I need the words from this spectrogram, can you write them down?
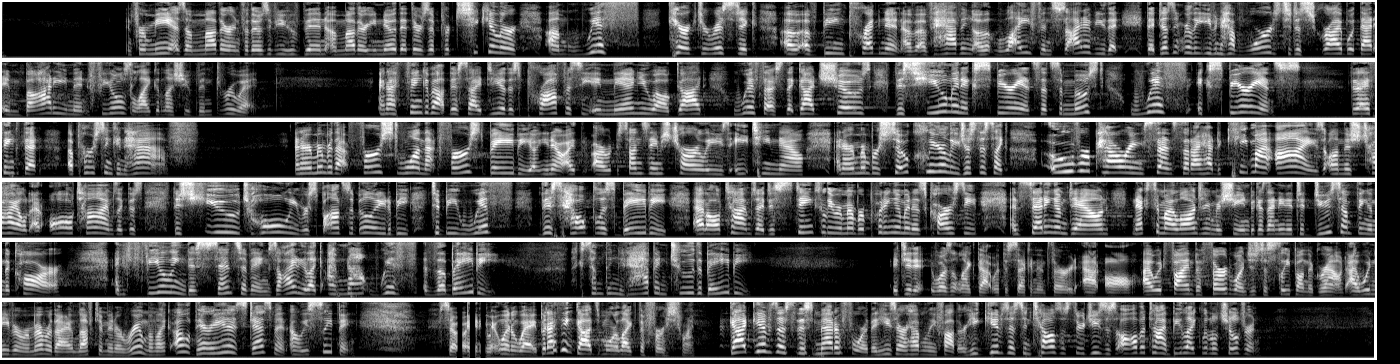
And for me as a mother, and for those of you who've been a mother, you know that there's a particular um, with characteristic of, of being pregnant, of, of having a life inside of you that, that doesn't really even have words to describe what that embodiment feels like unless you've been through it. And I think about this idea, this prophecy, Emmanuel, God with us, that God shows this human experience that's the most with experience that I think that a person can have. And I remember that first one, that first baby, uh, you know, I, our son's name's Charlie, he's 18 now. And I remember so clearly just this like overpowering sense that I had to keep my eyes on this child at all times, like this, this huge, holy responsibility to be, to be with this helpless baby at all times. I distinctly remember putting him in his car seat and setting him down next to my laundry machine because I needed to do something in the car and feeling this sense of anxiety like I'm not with the baby like something had happened to the baby. It didn't it wasn't like that with the second and third at all. I would find the third one just asleep on the ground. I wouldn't even remember that I left him in a room. I'm like, "Oh, there he is, Desmond. Oh, he's sleeping." So anyway, it went away. But I think God's more like the first one. God gives us this metaphor that he's our heavenly Father. He gives us and tells us through Jesus all the time, "Be like little children."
